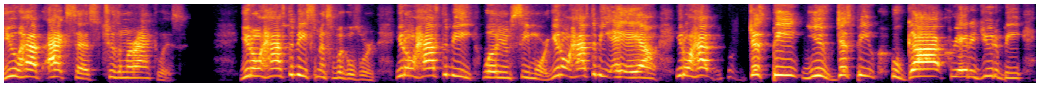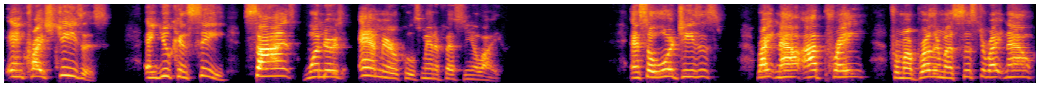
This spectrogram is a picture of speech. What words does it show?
You have access to the miraculous. You don't have to be Smith Wigglesworth. You don't have to be William Seymour. You don't have to be A.A. Allen. You don't have, just be you. Just be who God created you to be in Christ Jesus. And you can see signs, wonders, and miracles manifest in your life. And so, Lord Jesus, right now, I pray for my brother and my sister right now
